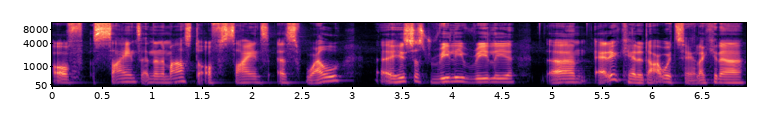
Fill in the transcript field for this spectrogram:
of Science and then a Master of Science as well. Uh, he's just really, really um, educated, I would say, like in a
